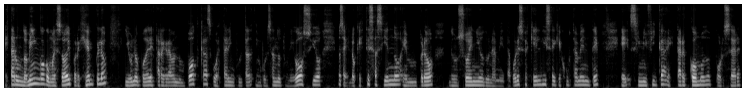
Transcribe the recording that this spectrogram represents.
estar un domingo como es hoy, por ejemplo, y uno poder estar grabando un podcast o estar impulsando tu negocio, no sé, lo que estés haciendo en pro de un sueño, de una meta. Por eso es que él dice que justamente eh, significa estar cómodo por ser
